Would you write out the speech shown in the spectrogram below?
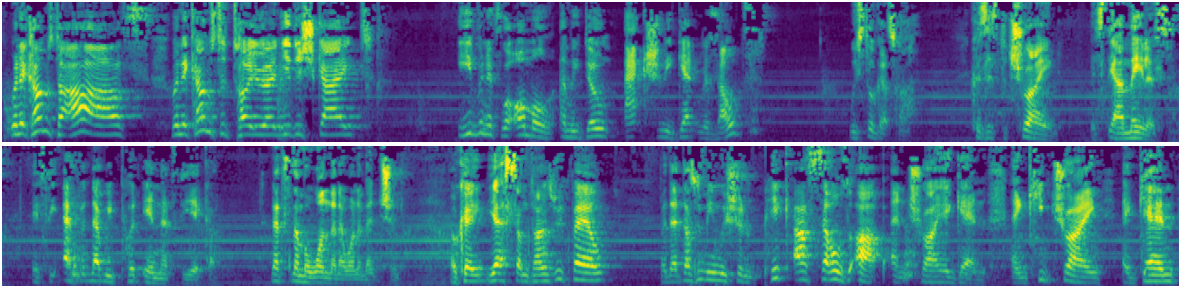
when it comes to us, when it comes to Torah and Yiddishkeit, even if we're omel and we don't actually get results, we still get schar. Because it's the trying. It's the amelis. It's the effort that we put in that's the ikka. That's number one that I want to mention. Okay? Yes, sometimes we fail. But that doesn't mean we shouldn't pick ourselves up and try again and keep trying again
